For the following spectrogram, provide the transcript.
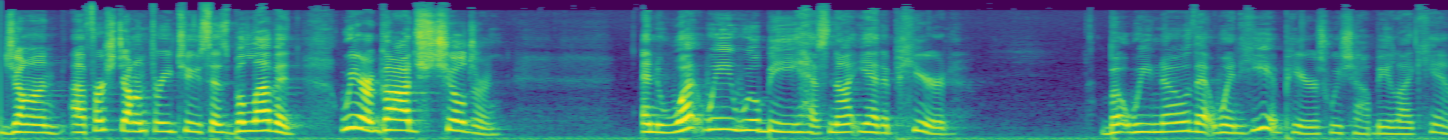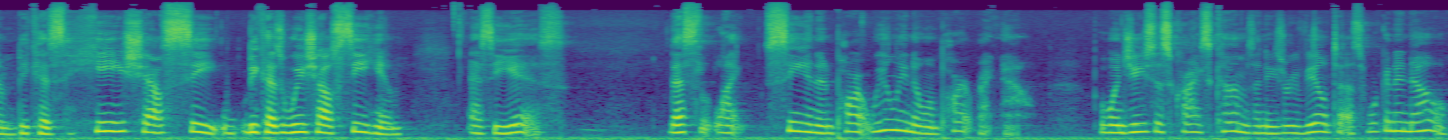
John, uh, 1 John 3 2 says, Beloved, we are God's children, and what we will be has not yet appeared. But we know that when he appears, we shall be like him, because he shall see, because we shall see him as he is. That's like seeing in part. We only know in part right now. But when Jesus Christ comes and he's revealed to us, we're going to know.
